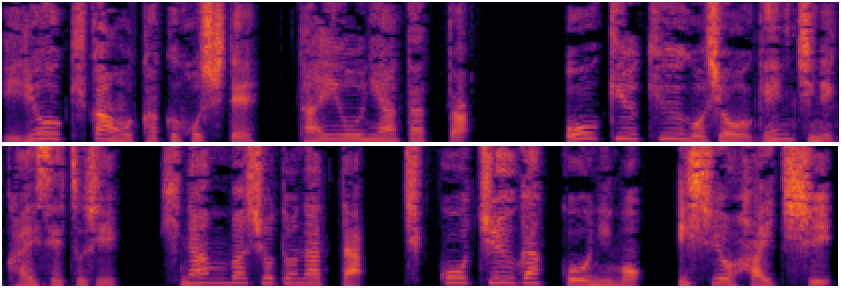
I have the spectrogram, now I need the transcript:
医療機関を確保して対応に当たった。応急救護所を現地に開設し、避難場所となった築港中学校にも医師を配置し、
